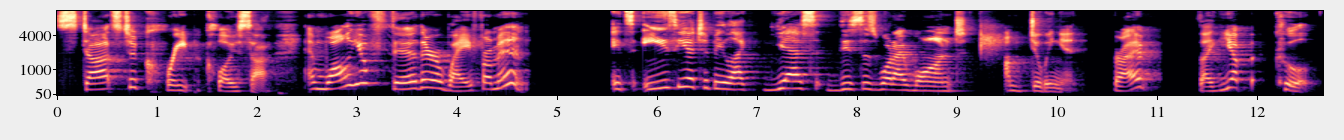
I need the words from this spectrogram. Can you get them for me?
starts to creep closer. And while you're further away from it, it's easier to be like, yes, this is what I want. I'm doing it, right? Like, yep, cool.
